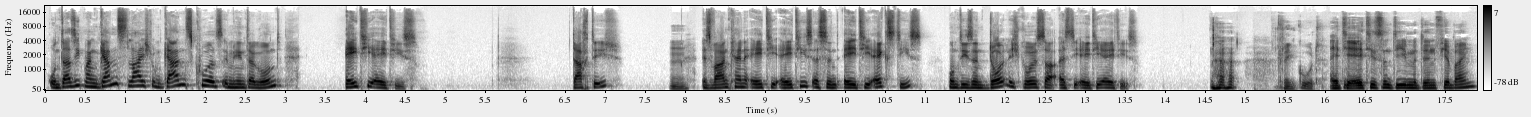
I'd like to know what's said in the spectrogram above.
Und da sieht man ganz leicht und ganz kurz im Hintergrund AT-80s. Dachte ich. Es waren keine AT-80s, es sind AT-XTs und die sind deutlich größer als die AT-80s. Klingt gut. AT-80s sind die mit den vier Beinen?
